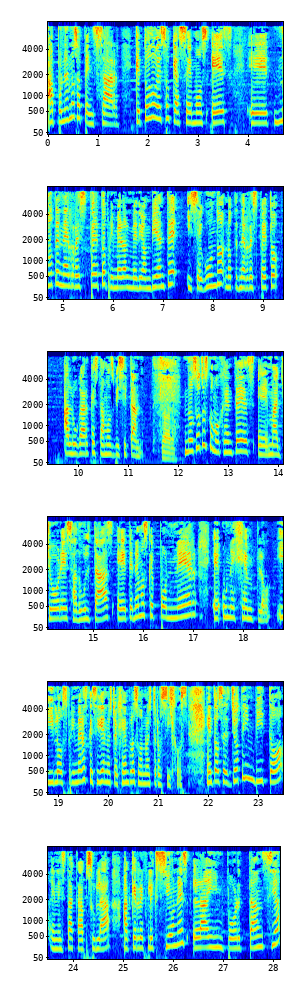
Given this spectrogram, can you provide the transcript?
a ponernos a pensar que todo eso que hacemos es eh, no tener respeto primero al medio ambiente y segundo, no tener respeto al lugar que estamos visitando. Claro. Nosotros como gentes eh, mayores, adultas, eh, tenemos que poner eh, un ejemplo y los primeros que siguen nuestro ejemplo son nuestros hijos. Entonces yo te invito en esta cápsula a que reflexiones la importancia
